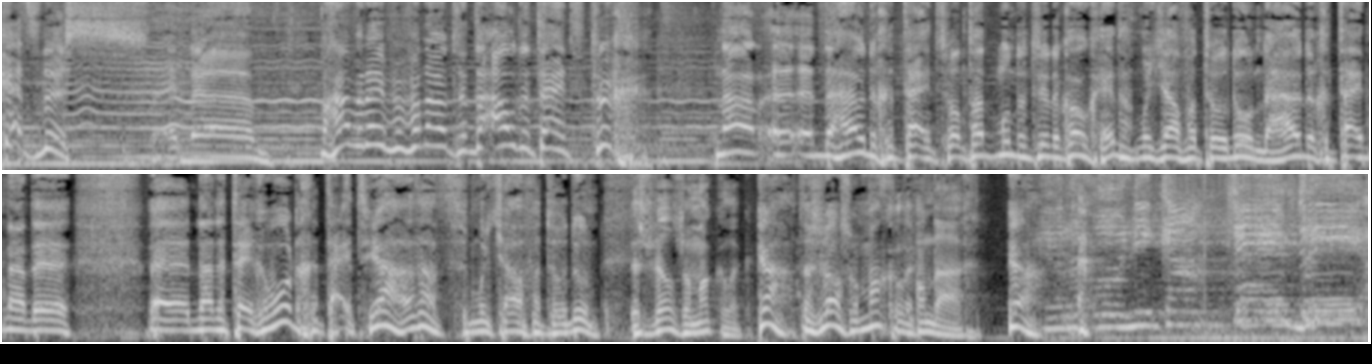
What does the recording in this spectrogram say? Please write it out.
Cats dus. En, eh, we gaan weer even vanuit de oude tijd terug naar eh, de huidige tijd. Want dat moet natuurlijk ook, hè? dat moet je af en toe doen. De huidige tijd naar de, eh, naar de tegenwoordige tijd. Ja, dat moet je af en toe doen. Dat is wel zo makkelijk. Ja, dat is wel zo makkelijk. Vandaag. Ja. Veronica 538.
